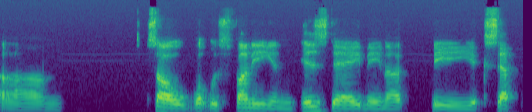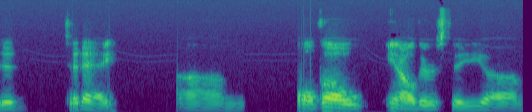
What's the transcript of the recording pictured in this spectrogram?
Um, so, what was funny in his day may not be accepted today. Um, although, you know, there's the uh,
